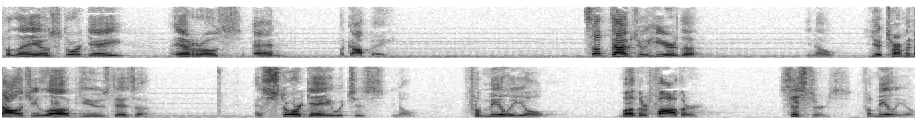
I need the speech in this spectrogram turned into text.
phileo, storge, eros, and agape. Sometimes you'll hear the, you know, your terminology love used as a as storge, which is, you know, familial, mother, father, sisters, familial.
